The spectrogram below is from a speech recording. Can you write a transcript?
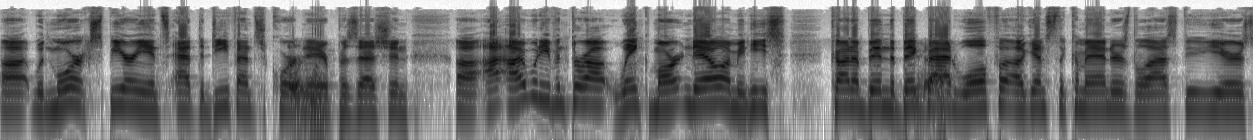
uh, with more experience at the defense coordinator position. Uh, I, I, would even throw out Wink Martindale. I mean, he's kind of been the big yeah. bad wolf against the Commanders the last few years.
